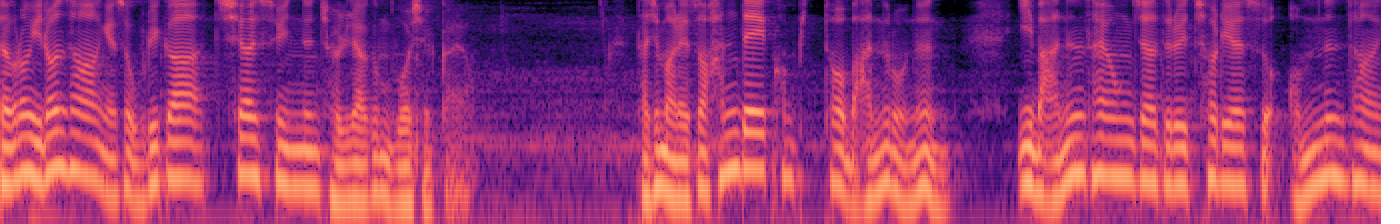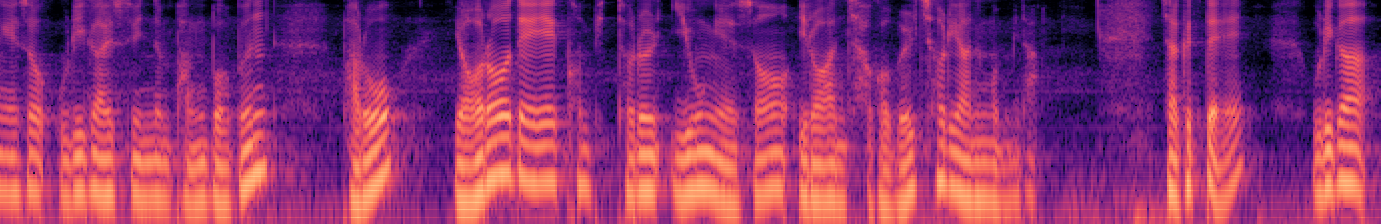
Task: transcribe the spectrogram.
자 그럼 이런 상황에서 우리가 취할 수 있는 전략은 무엇일까요? 다시 말해서 한 대의 컴퓨터만으로는 이 많은 사용자들을 처리할 수 없는 상황에서 우리가 할 수 있는 방법은 바로 여러 대의 컴퓨터를 이용해서 이러한 작업을 처리하는 겁니다. 자, 그때 우리가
